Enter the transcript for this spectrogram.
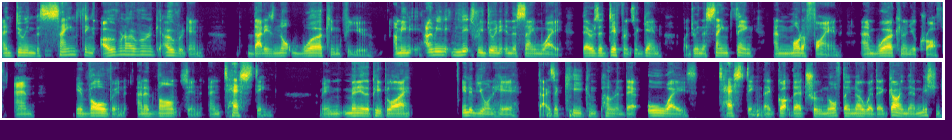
and doing the same thing over and over and over again that is not working for you. I mean, I mean, literally doing it in the same way. There is a difference again by doing the same thing and modifying and working on your craft and evolving and advancing and testing. I mean, many of the people I interview on here, that is a key component. They're always testing. They've got their true north. They know where they're going, their mission,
